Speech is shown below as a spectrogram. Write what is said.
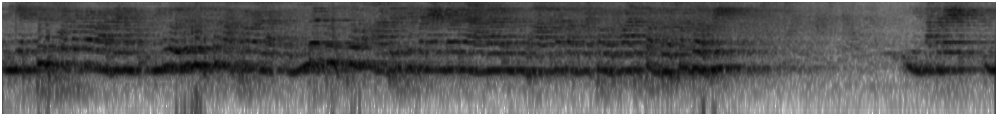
എനിക്ക് ഏറ്റവും ഇഷ്ടപ്പെട്ട വാചകം നിങ്ങൾ ഒരു ദിവസം മാത്രമല്ല എല്ലാ ദിവസവും ആദരിക്കപ്പെടേണ്ടവരാണ് എന്ന് ഭാവന പറഞ്ഞപ്പോൾ ഒരുപാട് സന്തോഷം തോന്നി. നമ്മുടെ ഈ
